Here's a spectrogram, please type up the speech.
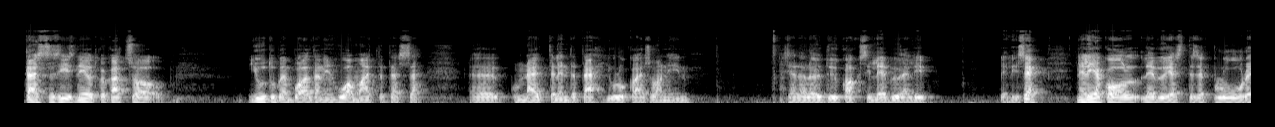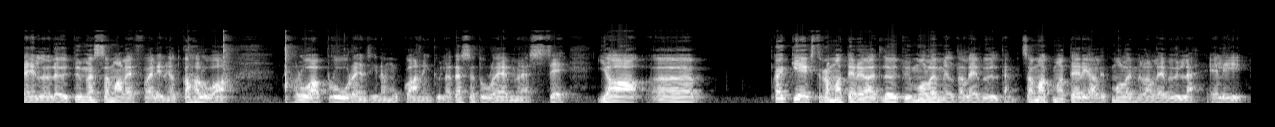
tässä siis ne, jotka katsoo YouTuben puolelta, niin huomaa, että tässä kun näyttelen tätä julkaisua, niin sieltä löytyy kaksi levyä, eli, eli se 4K-levy ja sitten se Blu-raylla löytyy myös sama leffa, eli ne, jotka haluaa, haluaa Blu-rayn siinä mukaan, niin kyllä tässä tulee myös se. Ja ö, kaikki ekstra materiaalit löytyy molemmilta levyiltä. Samat materiaalit molemmilla levyillä, eli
